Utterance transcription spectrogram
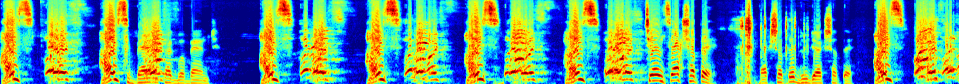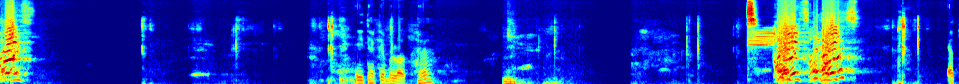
হাইস হাইস ব্যান্ড থাকব ব্যান্ড হাইস হাইস হাইস হাইস চেঞ্জ একসাথে একসাথে দুইটা একসাথে হাইস এই থাকে ব্লক হ্যাঁ? এত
